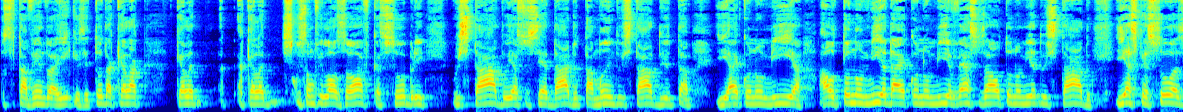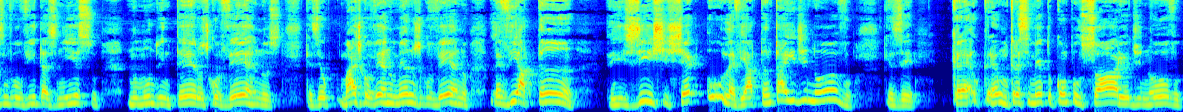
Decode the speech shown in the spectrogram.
Você está vendo aí, quer dizer, toda aquela aquela, aquela discussão filosófica sobre o Estado e a sociedade, o tamanho do Estado e, a economia, a autonomia da economia versus a autonomia do Estado e as pessoas envolvidas nisso no mundo inteiro, os governos, quer dizer, mais governo, menos governo, Leviatã, existe, chega, o Leviatã está aí de novo, quer dizer, um crescimento compulsório de novo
